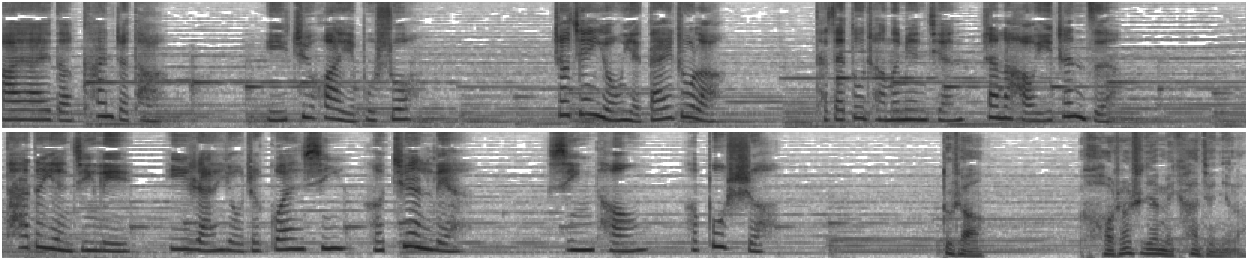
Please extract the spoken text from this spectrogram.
哀哀地看着他，一句话也不说。赵建勇也呆住了。他在杜长的面前站了好一阵子，他的眼睛里依然有着关心和眷恋，心疼和不舍。杜长，好长时间没看见你了，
